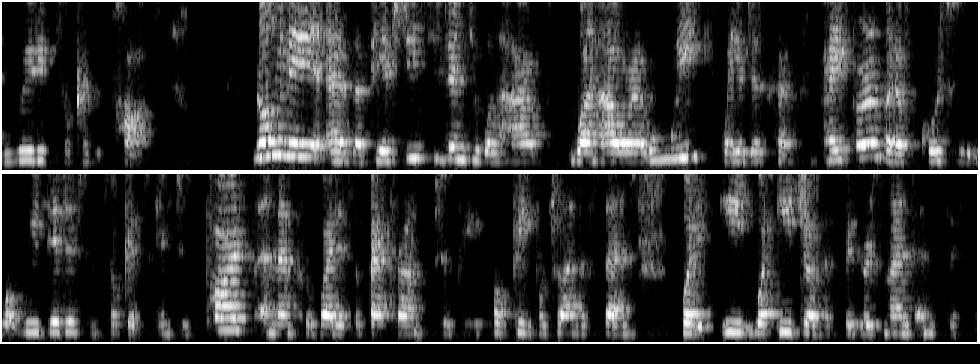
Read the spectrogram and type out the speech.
and really took it apart. Normally, as a PhD student, you will have one hour a week where you just discuss a paper, but of course, we, what we did is we took it into parts and then provided the background to be, for people to understand what what each of the figures meant and this,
